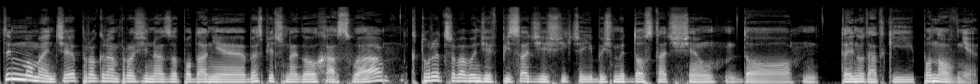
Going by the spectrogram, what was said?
W tym momencie program prosi nas o podanie bezpiecznego hasła, które trzeba będzie wpisać, jeśli chcielibyśmy dostać się do tej notatki ponownie.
